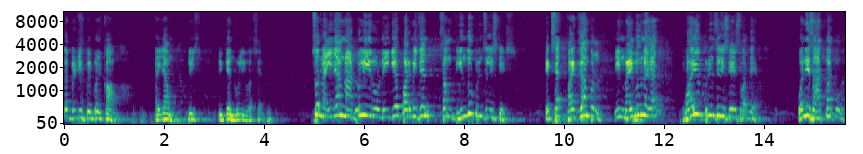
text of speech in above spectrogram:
The British people come. Nizam, please, you can rule yourself. So Nizam not only ruled, he gave permission some Hindu princely states. Except, for example, in Mahbubnagar, five princely states were there. One is Atmakur.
